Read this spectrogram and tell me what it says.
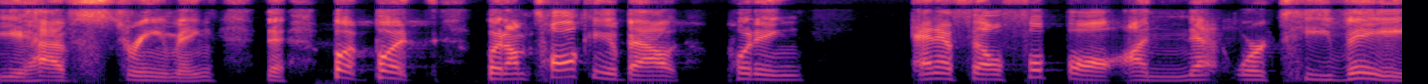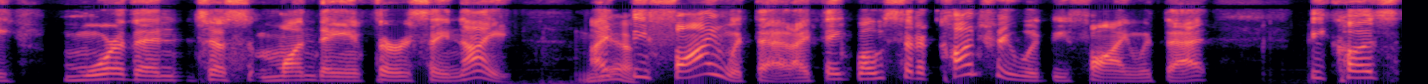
you have streaming, but but but I'm talking about putting NFL football on network TV more than just Monday and Thursday night. Yeah. I'd be fine with that. I think most of the country would be fine with that because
